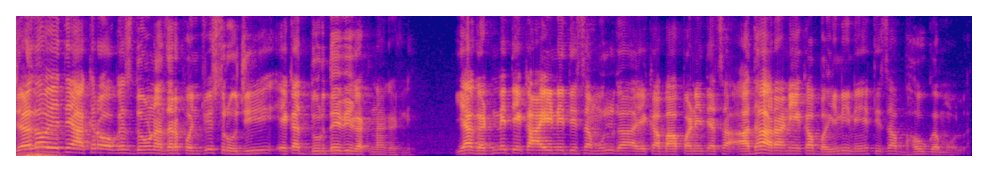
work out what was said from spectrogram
जळगाव येथे अकरा ऑगस्ट दोन हजार पंचवीस रोजी एका दुर्दैवी घटना घडली. या घटनेत एका आईने तिचा मुलगा एका बापाने त्याचा आधार आणि एका बहिणीने तिचा भाऊ गमावला.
